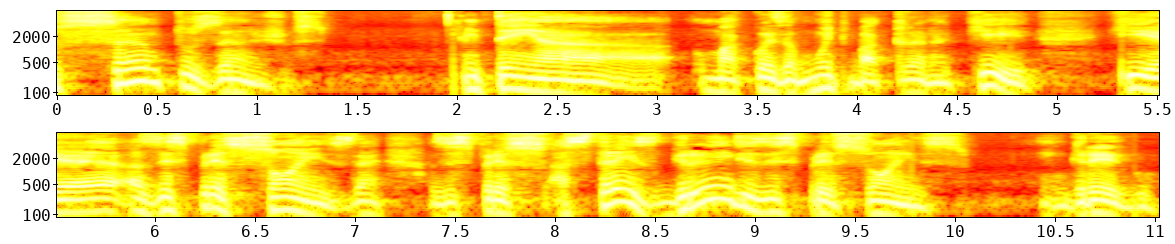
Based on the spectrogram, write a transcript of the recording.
seus santos anjos. E tem a, uma coisa muito bacana aqui, que é as expressões, né? As, express, as três grandes expressões em grego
